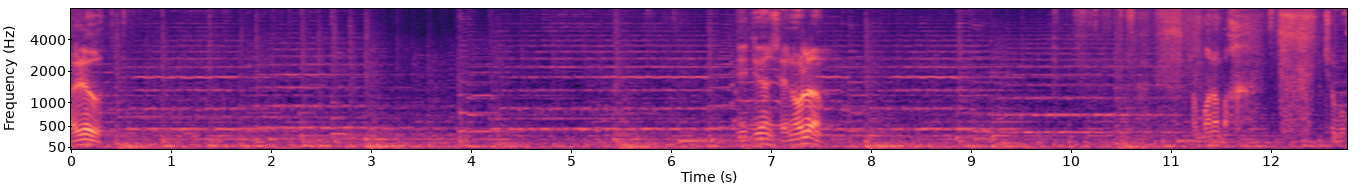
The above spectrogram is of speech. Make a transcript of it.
Alo. Ne diyorsun sen oğlum? Bana bak. Çabuk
